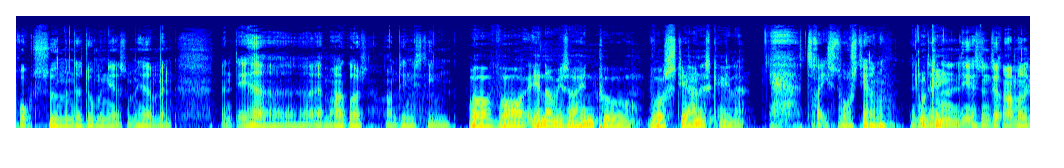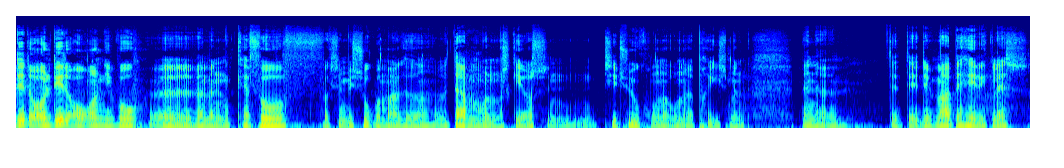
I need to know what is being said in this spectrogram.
frugtsødmen, der dominerer som her, men, men det her er meget godt ramt ind i stilen. Hvor, hvor ender vi så hen på vores stjerneskala? Ja, tre store stjerner. Den, okay. den, jeg synes, det rammer lidt over, lidt over niveau, øh, hvad man kan få for eksempel i supermarkeder. Der må man måske også 10-20 kroner under pris, men, men øh, det, det, det er et meget behageligt glas.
